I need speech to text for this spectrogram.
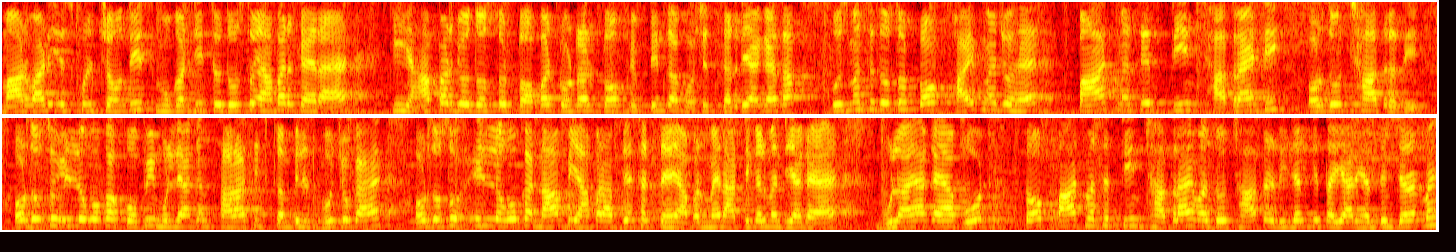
मारवाड़ी स्कूल चौंतीस। मुखर्जी तो दोस्तों यहाँ पर कह रहा है कि यहाँ पर जो दोस्तों टॉपर टोटल टॉप फिफ्टीन का घोषित कर दिया गया था, उसमें से दोस्तों टॉप फाइव में जो है, पाँच में से तीन छात्राएँ थी और दो छात्र थी। और दोस्तों इन लोगों का कॉपी मूल्यांकन सारा चीज़ कंप्लीट हो चुका है। और दोस्तों इन लोगों का नाम भी यहाँ पर आप देख सकते हैं। यहाँ पर मैन आर्टिकल में दिया गया है, बुलाया गया बोर्ड टॉप पाँच में से तीन छात्राएँ व दो छात्र रिज़ल्ट की तैयारी अंतिम चरण में,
